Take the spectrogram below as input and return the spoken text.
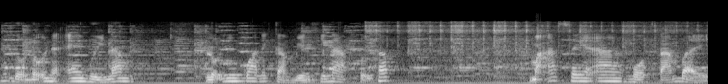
mức độ lỗi là E15, lỗi liên quan đến cảm biến khí nạp nội thấp. Mã CA187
